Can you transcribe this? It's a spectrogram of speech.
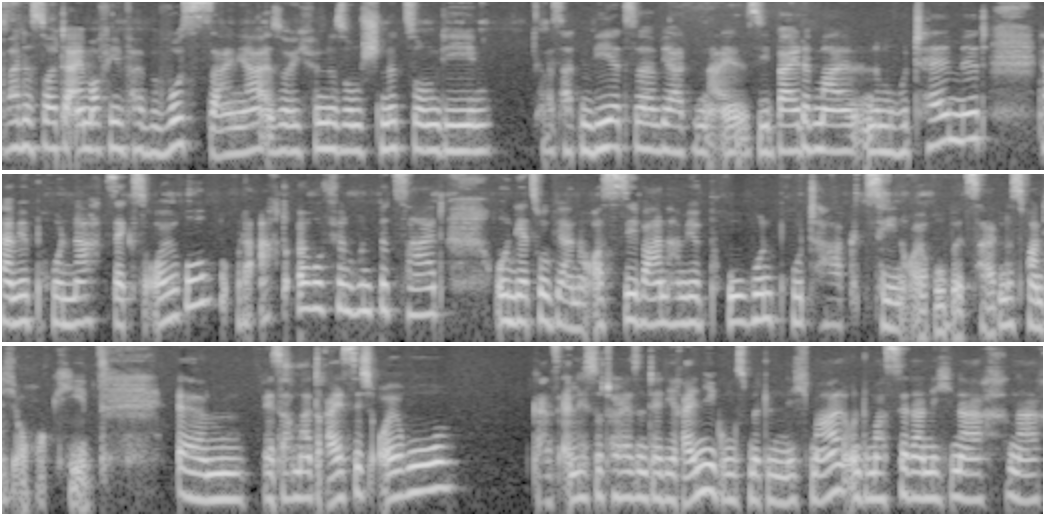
aber das sollte einem auf jeden Fall bewusst sein, ja. Also ich finde so im Schnitt so um die was hatten wir jetzt? Wir hatten sie beide mal in einem Hotel mit. Da haben wir pro Nacht 6 Euro oder 8 Euro für einen Hund bezahlt. Und jetzt, wo wir an der Ostsee waren, haben wir pro Hund pro Tag 10 Euro bezahlt. Und das fand ich auch okay. Ähm, ich sag mal 30 Euro. Ganz ehrlich, so teuer sind ja die Reinigungsmittel nicht mal. Und du machst ja dann nicht nach, nach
